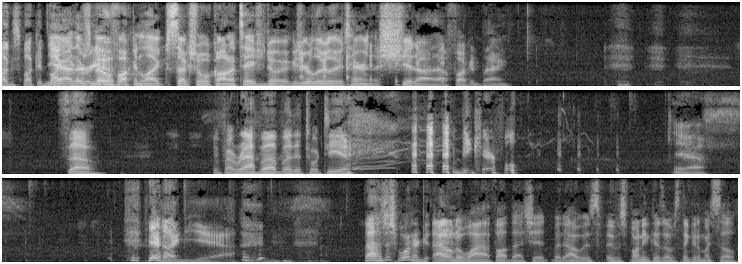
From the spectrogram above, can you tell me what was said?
dogs fucking yeah, there's no fucking like sexual connotation to it because you're literally tearing the shit out of that fucking thing. So, if I wrap up in a tortilla, be careful. Yeah. You're like, yeah. I was just wondering. I don't know why I thought that shit, but I was. It was funny because I was thinking to myself,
